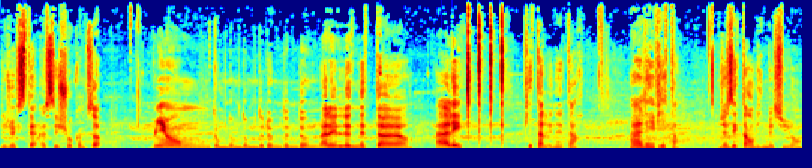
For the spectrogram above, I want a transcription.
Déjà que c'était assez chaud comme ça. Dum dum dum dum dum dum. Allez, le netteur. Allez. Vite, le netteur. Allez, vite. Je sais que t'as envie de me suivre. hein.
